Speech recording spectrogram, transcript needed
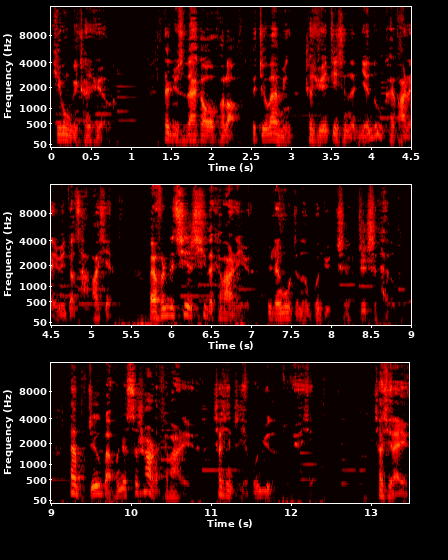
提供给程序员们。根据 Stack Overflow 对九万名程序员进行的年度开发人员调查发现，百分之七十七的开发人员对人工智能工具持支持态度，但只有百分之四十二的开发人员相信这些工具的准确性。消息来源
